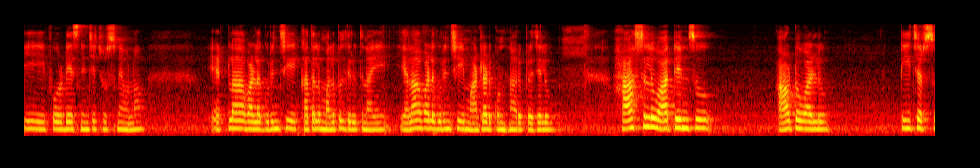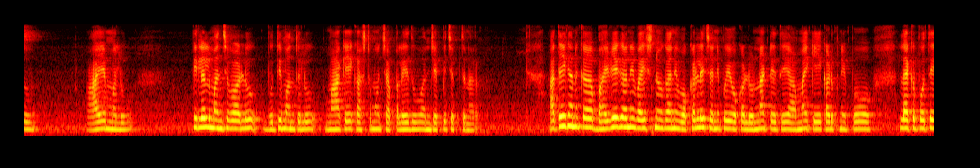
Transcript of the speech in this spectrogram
ఈ ఫోర్ డేస్ నుంచి చూస్తూనే ఉన్నాం. ఎట్లా వాళ్ళ గురించి కథలు మలుపులు తిరుగుతున్నాయి ఎలా వాళ్ళ గురించి మాట్లాడుకుంటున్నారు ప్రజలు హాస్టల్ వార్డెన్సు ఆటో వాళ్ళు టీచర్సు ఆయమ్మలు పిల్లలు మంచివాళ్ళు బుద్ధిమంతులు మాకే కష్టమో చెప్పలేదు అని చెప్పి చెప్తున్నారు. అదే కనుక భవ్య కానీ వైష్ణవ్ కానీ ఒకళ్ళే చనిపోయి ఒకళ్ళు ఉన్నట్టయితే ఆ అమ్మాయికి ఏ కడుపు నొప్పో లేకపోతే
